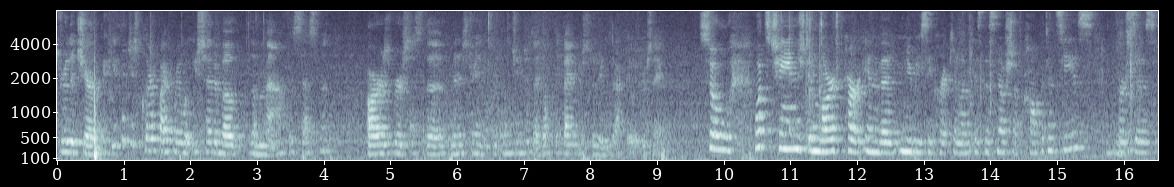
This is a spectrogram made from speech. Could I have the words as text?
Through the chair, if you could just clarify for me what you said about the math assessment, ours versus the ministry and the curriculum changes? I don't think I understood exactly what you're saying. So what's changed in large part in the new BC curriculum is this notion of competencies versus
